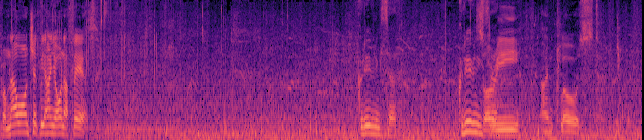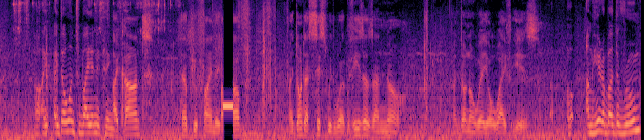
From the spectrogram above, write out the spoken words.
From now on, check behind your own affairs. Good evening, sir. Good evening, sir. Sorry, I'm closed. Uh, I, I don't want to buy anything. I can't help you find a job. I don't assist with work visas, and no, I don't know where your wife is. Oh, I'm here about the room.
